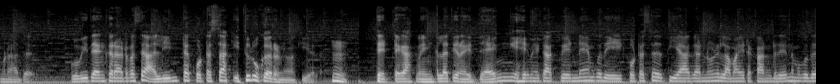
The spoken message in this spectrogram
මනාද ගොවි තැන්කරට පස අලින්ට කොටසක් ඉතුරු කරනවා කියලා. තෙට් එකක් වෙංකල තින දැන් එහෙම එකක් වෙන්න මොද ඒ කොටස තියාගන්නවන ළමයිට කණ්ඩ දෙන්න. මොකද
